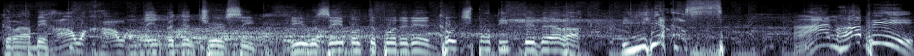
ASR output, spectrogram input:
Grabe, hawak-hawak na yung kanyang jersey. He was able to put it in. Coach Potit de Vera. Yes! I'm happy!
